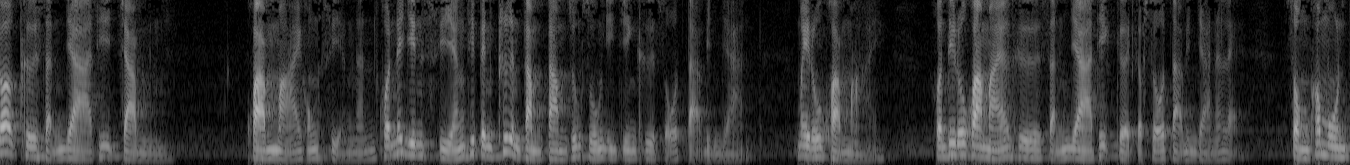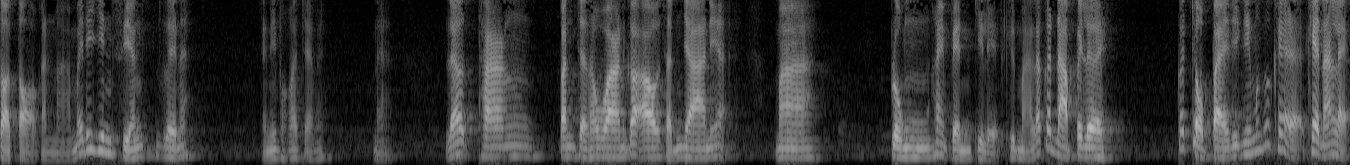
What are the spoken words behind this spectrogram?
ก็คือสัญญาที่จำความหมายของเสียงนั้น คนได้ยินเสียงที่เป็นคลื่นต่ำๆสูงๆ จริง ๆ คือโสตวิญญาณ ไม่รู้ความหมาย คนที่รู้ความหมายก็คือสัญญาที่เกิดกับโสตวิญญาณนั่นแหละ ส่งข้อมูลต่อๆกันมา ไม่ได้ยินเสียงเลยนะ อันนี้พอเข้าใจไหมนะแล้วทางปัญจทวารก็เอาสัญญาเนี้ยมาปรุงให้เป็นกิเลสขึ้นมา แล้วก็ดับไปเลย ก็จบไปจริงๆมันก็แค่แค่นั้นแหละ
